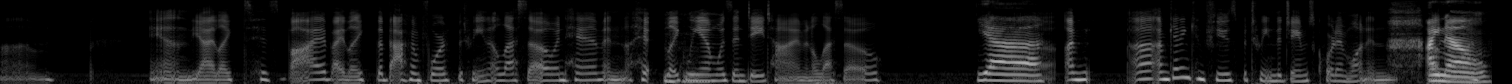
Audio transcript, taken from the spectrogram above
Um, and yeah, I liked his vibe. I liked the back and forth between Alesso and him, and like Liam was in daytime and Alesso. Yeah, Uh, I'm uh, I'm getting confused between the James Corden one and I know. one.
